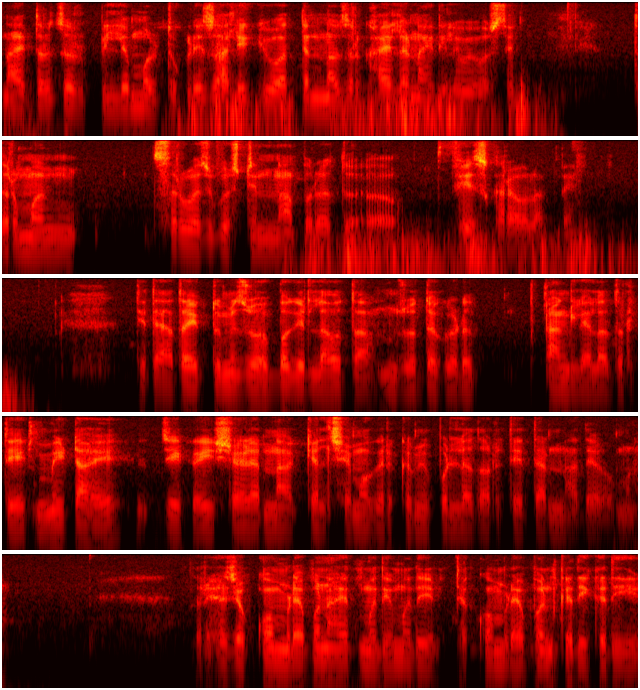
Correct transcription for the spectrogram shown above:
नाहीतर जर पिल्ले मरतुकडे झाले किंवा त्यांना जर खायला नाही दिलं व्यवस्थित तर मग सर्वच गोष्टींना परत फेस करावं लागतंय. तिथे आता एक तुम्ही जो बघितला होता जो दगड टांगलेला तर ते एक मीठ आहे. जे काही शेळ्यांना कॅल्शियम वगैरे कमी पडलं तर ते त्यांना द्यावं म्हणून. तर ह्या ज्या कोंबड्या पण आहेत मध्ये मध्ये त्या कोंबड्या पण कधी कधी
